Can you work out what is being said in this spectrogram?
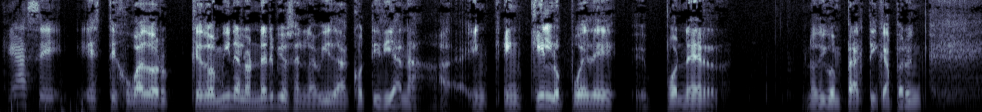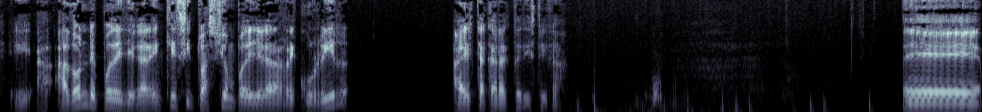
¿Qué hace este jugador que domina los nervios en la vida cotidiana? ¿En, en qué lo puede eh, poner, no digo en práctica, pero en, eh, a, a, dónde puede llegar, en qué situación puede llegar a recurrir a esta característica? Eh,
